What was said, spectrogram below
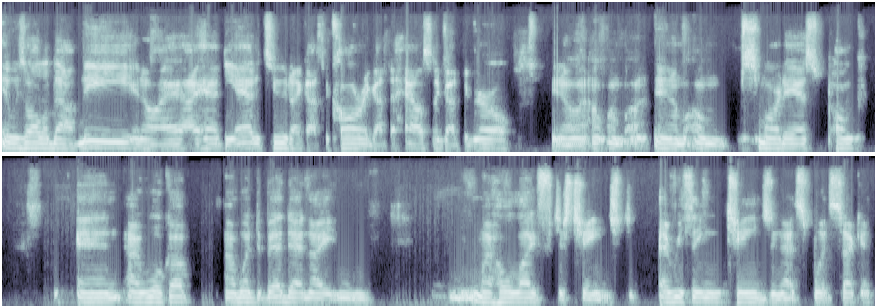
it was all about me. You know, I, I, had the attitude. I got the car. I got the house. I got the girl. You know, I'm, I'm and I'm, I'm smart ass punk. And I woke up. I went to bed that night, and my whole life just changed. Everything changed in that split second.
